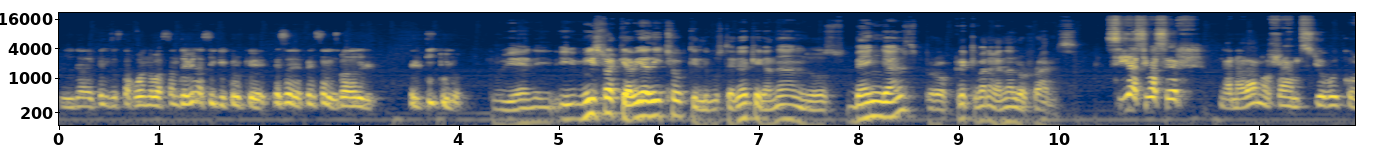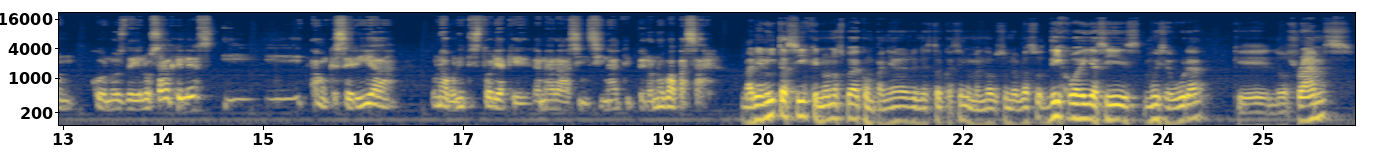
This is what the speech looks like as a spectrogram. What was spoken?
Y la defensa está jugando bastante bien. Así que creo que esa defensa les va a dar el, el título. Muy bien. Y, y, Misra que había dicho que le gustaría que ganaran los Bengals, pero cree que van a ganar los Rams. Sí, así va a ser. Ganarán los Rams. Yo voy con, con los de Los Ángeles y, aunque sería una bonita historia que ganara a Cincinnati, pero no va a pasar. Marianita sí, que no nos puede acompañar en esta ocasión, le mandamos un abrazo. Dijo ella sí, es muy segura, que los Rams,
